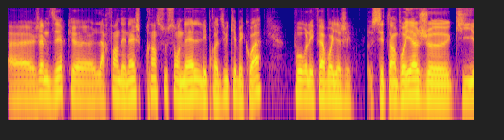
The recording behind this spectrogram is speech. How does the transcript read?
Euh, J'aime dire que l'Arfand des Neiges prend sous son aile les produits québécois pour les faire voyager. C'est un voyage euh, qui,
